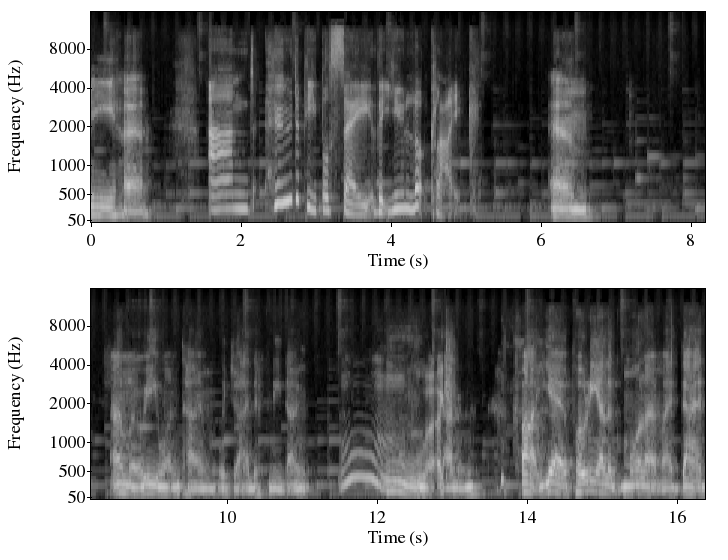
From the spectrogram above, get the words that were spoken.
She, her. And who do people say that you look like? Um, I'm Marie one time, which I definitely don't. Mm. Ooh, okay. Um, but yeah, probably I look more like my dad.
